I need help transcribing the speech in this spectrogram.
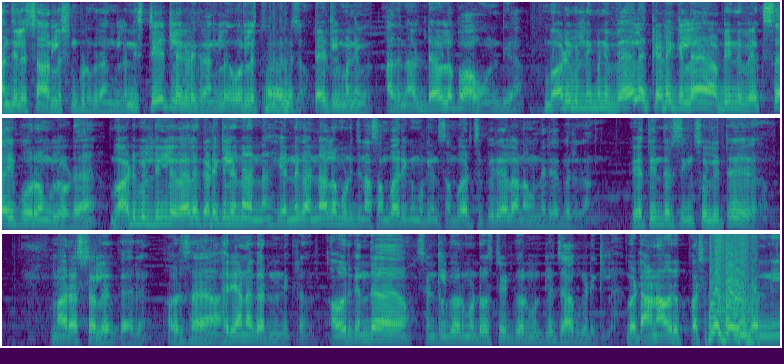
அஞ்சு லட்சம் ஆறு லட்சம் கொடுக்குறாங்கல்ல. நீ ஸ்டேட்டில் கிடைக்கிறாங்களே ஒரு லட்சம் ரெண்டு லட்சம் டைட்டில் மணி வருது. அதனால டெவலப் ஆகும் இந்தியா. பாடி பில்டிங் பண்ணி வேலை கிடைக்கல அப்படின்னு வெக்ஸ் ஆகி போகிறவங்களோட பாடி பில்டிங்கில் வேலை கிடைக்கலன்னா என்ன? எனக்கு என்னால் முடிஞ்சு நான் சம்பாதிக்க முடியும்னு சம்பாரிச்சு பெரிய ஆள் ஆனவங்க நிறைய பேர் இருக்காங்க. யதீந்தர் சிங் சொல்லிட்டு மகாராஷ்டிராவில் இருக்கார். அவர் ச ஹரியானாக்காரன் நினைக்கிறார் அவருக்கு எந்த சென்ட்ரல் கவர்மெண்ட்டோ ஸ்டேட் கவர்மெண்ட்டில் ஜாப் கிடைக்கல. பட் ஆனால் அவர் பர்சனல் ட்ராவல் பண்ணி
